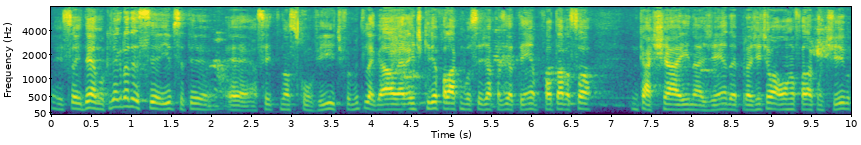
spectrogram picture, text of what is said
É isso aí, Demo. Eu queria agradecer aí por você ter é, aceito o nosso convite. Foi muito legal. A gente queria falar com você já fazia tempo, faltava só encaixar aí na agenda. Para a gente é uma honra falar contigo.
